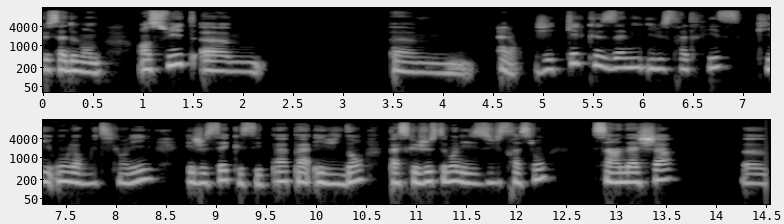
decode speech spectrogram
que ça demande. Ensuite, alors, j'ai quelques amies illustratrices qui ont leur boutique en ligne et je sais que c'est pas pas évident parce que justement les illustrations, c'est un achat euh,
